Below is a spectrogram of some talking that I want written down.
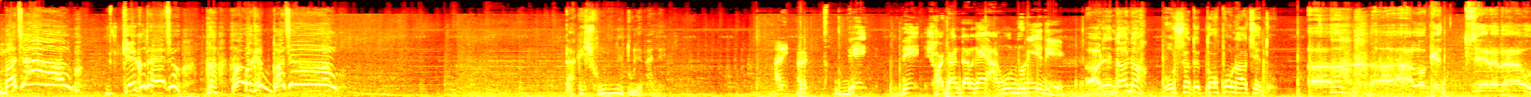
বাঁচাও! কে কোথায় আছো? আমাকে বাঁচাও! তাকে শূন্যে তুলে ফেলে। আরে আরে দে দে শয়তানটার গায়ে আগুন ধরিয়ে দে। আরে না না ওর সাথে তপন আছে তো। আমাকে ছেড়ে দাও।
